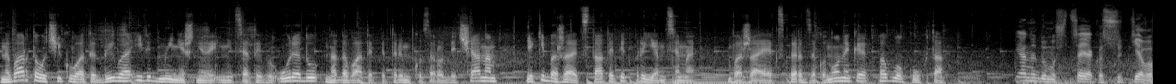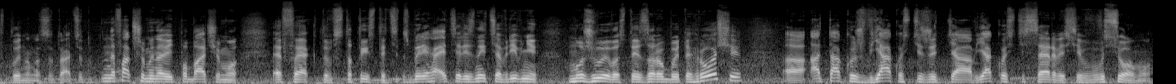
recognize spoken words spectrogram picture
Не варто очікувати дива і від нинішньої ініціативи уряду надавати підтримку заробітчанам, які бажають стати підприємцями, вважає експерт з економіки Павло Кухта. Я не думаю, що це якось суттєво вплине на ситуацію. Тобто не факт, що ми навіть побачимо ефект в статистиці. Зберігається різниця в рівні можливостей заробити гроші, а а також в якості життя, в якості сервісів, в усьому.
